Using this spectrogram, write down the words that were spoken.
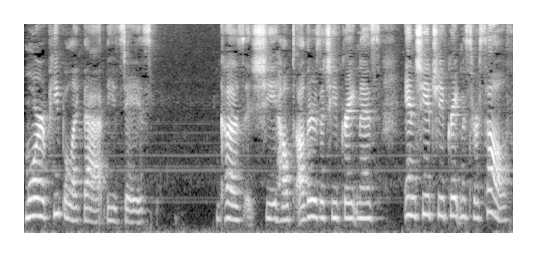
more people like that these days because she helped others achieve greatness and she achieved greatness herself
